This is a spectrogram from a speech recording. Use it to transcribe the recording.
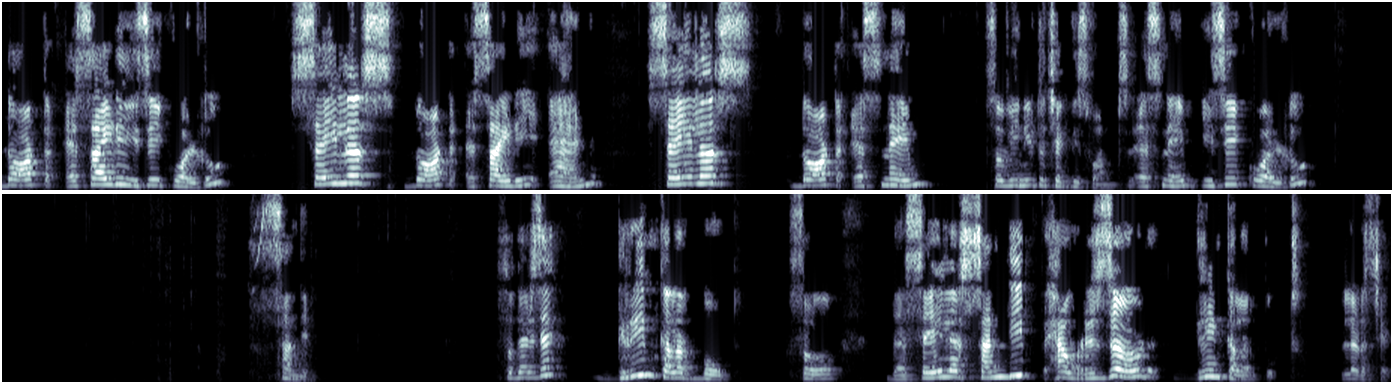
dot sid is equal to sailors dot sid and sailors dot s so we need to check this one s name is equal to Sandeep. So there is a green color boat. So the sailor Sandeep have reserved green color boat. Let us check.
